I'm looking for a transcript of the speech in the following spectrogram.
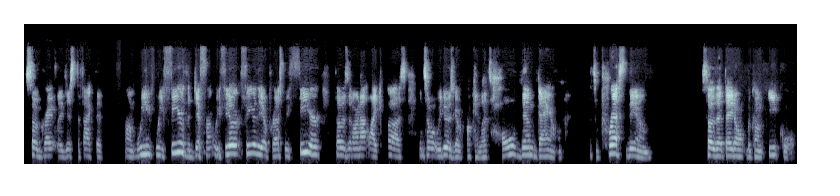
so greatly. Just the fact that um, we we fear the different. We fear fear the oppressed. We fear those that are not like us. And so what we do is go, okay, let's hold them down. Let's oppress them, so that they don't become equal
